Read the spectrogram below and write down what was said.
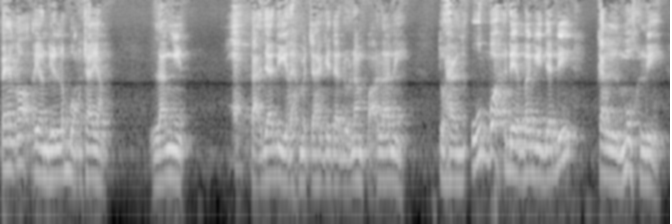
Perak yang dilebong cair langit tak jadi dah macam kita duk nampak lah ni. Tuhan ubah dia bagi jadi kal muhli.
